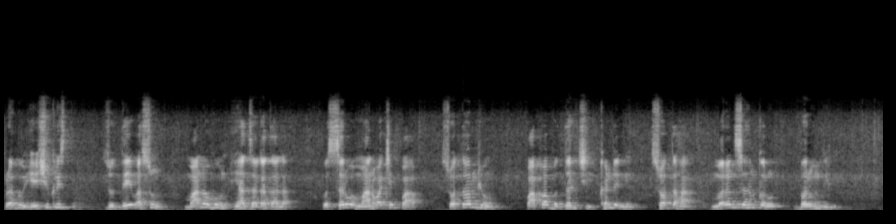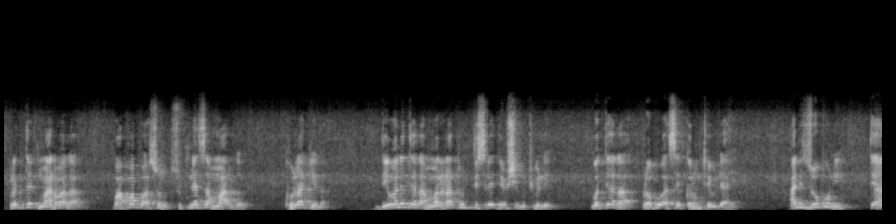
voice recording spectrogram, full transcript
प्रभू येशू ख्रिस्त जो देव असून मानव होऊन ह्या जगात आला व सर्व मानवाचे पाप स्वतःवर घेऊन पापाबद्दलची खंडणी स्वतः मरण सहन करून भरून दिली. प्रत्येक मानवाला पापापासून सुटण्याचा मार्ग खुला केला. देवाने त्याला मरणातून तिसऱ्या दिवशी उठविले. व त्याला प्रभू असे करून ठेवले आहे. आणि जो कोणी त्या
